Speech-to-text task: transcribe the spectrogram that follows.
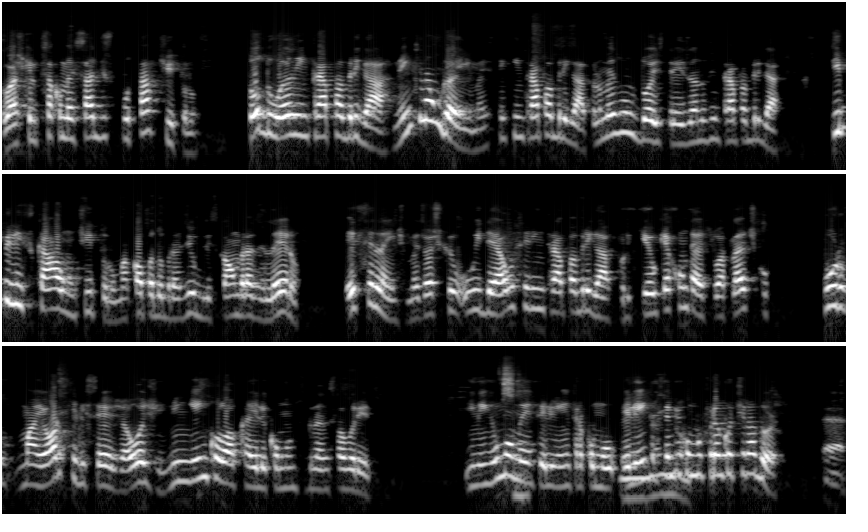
Eu acho que ele precisa começar a disputar título todo ano entrar para brigar. Nem que não ganhe, mas tem que entrar para brigar. Pelo menos uns dois, três anos entrar para brigar. Se beliscar um título, uma Copa do Brasil, beliscar um brasileiro, excelente. Mas eu acho que o ideal seria entrar para brigar, porque o que acontece? O Atlético, por maior que ele seja hoje, ninguém coloca ele como um dos grandes favoritos. Em nenhum Sim. momento ele entra como. Ele entra sempre como franco atirador. É.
